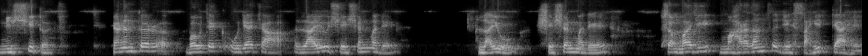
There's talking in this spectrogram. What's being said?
निश्चितच. त्यानंतर बहुतेक उद्याच्या लाईव्ह सेशनमध्ये लाईव्ह सेशनमध्ये संभाजी महाराजांचं जे साहित्य आहे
